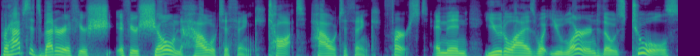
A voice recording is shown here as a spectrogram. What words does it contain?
Perhaps it's better if you're sh- if you're shown how to think, taught how to think first, and then utilize what you learned, those tools,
